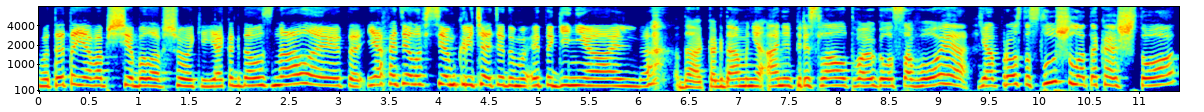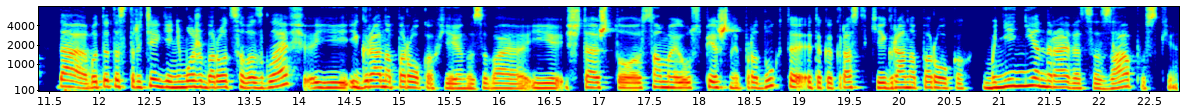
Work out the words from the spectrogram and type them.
Вот это я вообще была в шоке. Я когда узнала это, я хотела всем кричать, я думаю, это гениально. Да, когда мне Аня переслала твое голосовое, я просто слушала такая, что? Да, вот эта стратегия «не можешь бороться, возглавь» и игра на пороках я ее называю. И считаю, что самые успешные продукты – это как раз-таки игра на пороках. Мне не нравятся запуски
